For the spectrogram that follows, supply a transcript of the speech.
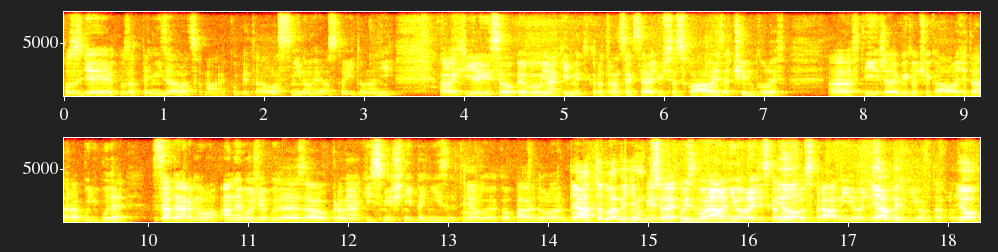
později jako za peníze, ale co má jakoby ta vlastní nohy a stojí to na nich. A ve chvíli, kdy se objevují nějaké mikrotransakce, ať už se schovávají za čímkoliv eh, v té hře, tak bych očekával, že ta hra buď bude zadarmo, anebo že bude za opravdu nějaký směšný peníze, typu Jo. jako pár dolarů. Já tohle Tak vidím to třeba... jakoby z morálního hlediska Jo. přišlo správný, jo, že Já bych- podívám takhle. Jo,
